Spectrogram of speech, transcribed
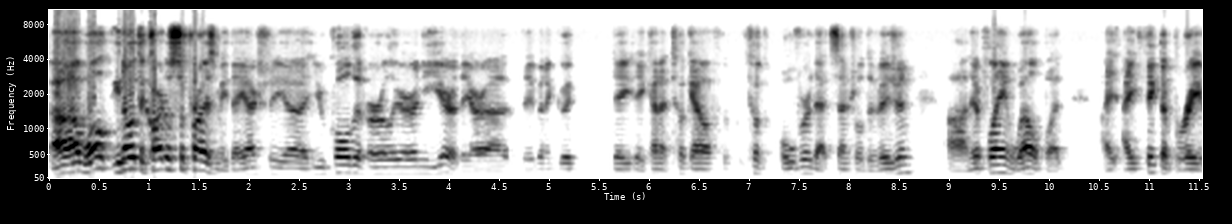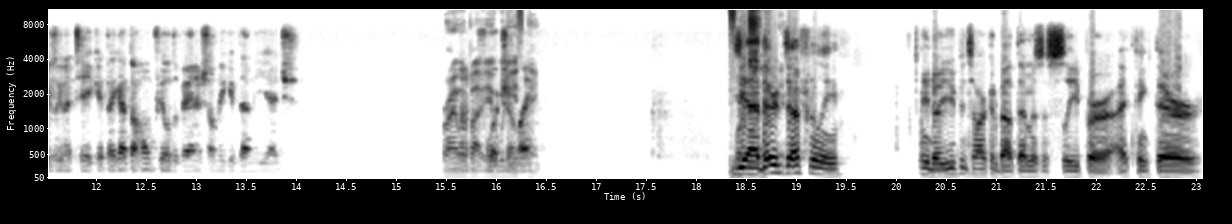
Uh, well, you know what? The Cardinals surprised me. They actually, uh, you called it earlier in the year. They are, uh, they've been a good. They, they kind of took out, took over that Central Division. Uh, they're playing well, but I, I think the Braves are going to take it. They got the home field advantage. So I'm going to give them the edge. Brian, what about you? What do you think? Yeah, they're definitely. You know, you've been talking about them as a sleeper. I think they're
